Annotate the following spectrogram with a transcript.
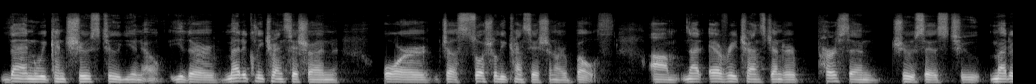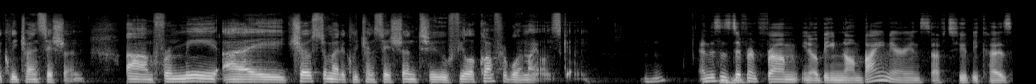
then we can choose to, you know, either medically transition or just socially transition or both. Um, not every transgender person chooses to medically transition. Um, for me, I chose to medically transition to feel comfortable in my own skin. Mm-hmm. And this is mm-hmm. different from, you know, being non-binary and stuff too, because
